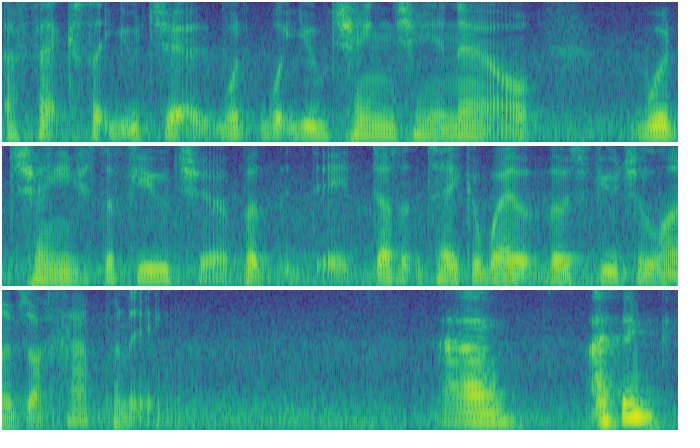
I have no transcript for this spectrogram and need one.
effects that you ch- what what you change here now would change the future, but it doesn't take away that those future lives are happening. Um, I think,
